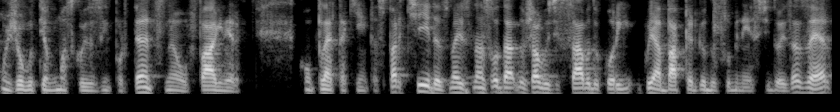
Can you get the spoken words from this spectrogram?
o jogo tem algumas coisas importantes, né? O Fagner completa 500 partidas, mas nas rodadas, nos jogos de sábado, o Cuiabá perdeu do Fluminense de 2 a 0.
